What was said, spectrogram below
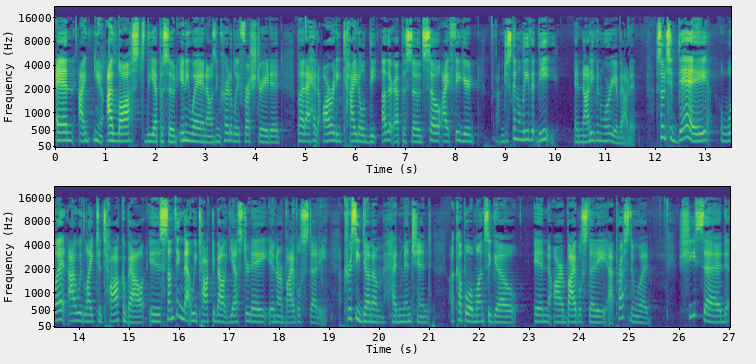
And I, you know, I lost the episode anyway, and I was incredibly frustrated, but I had already titled the other episode. So I figured I'm just going to leave it be and not even worry about it. So, today, what I would like to talk about is something that we talked about yesterday in our Bible study. Chrissy Dunham had mentioned a couple of months ago in our Bible study at Prestonwood. She said,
